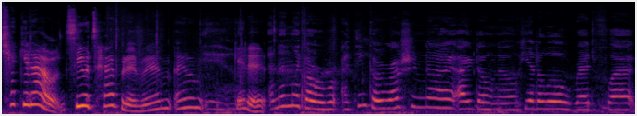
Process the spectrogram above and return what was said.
check it out, see what's happening, man. I don't Yeah. get it. And then like a, I think a Russian guy, I don't know. He had a little red flag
